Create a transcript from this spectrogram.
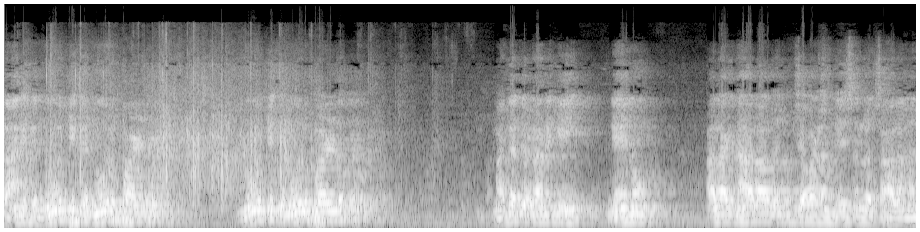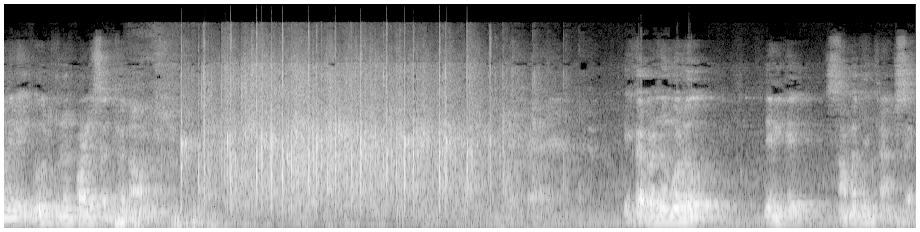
దానికి నూటికి నూరు పాళ్ళు నూటికి నూరు పాళ్ళు మద్దతు నేను అలాగే నాలో ఆలోచించే దేశంలో చాలా మంది నూటికి నూరు పాళ్ళు సిద్ధంగా ఇక రెండు మూడు దీనికి సంబంధించిన అంశం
